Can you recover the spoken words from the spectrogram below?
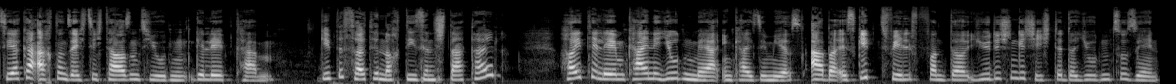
circa 68.000 Juden gelebt haben. Gibt es heute noch diesen Stadtteil? Heute leben keine Juden mehr in Kaisimirs, aber es gibt viel von der jüdischen Geschichte der Juden zu sehen.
